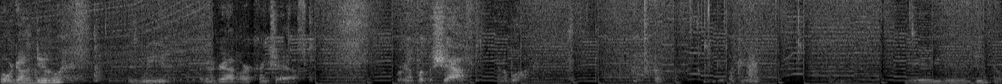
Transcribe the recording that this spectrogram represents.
what we're gonna do is we are gonna grab our crankshaft. We're gonna put the shaft in the block. Get up here. Very, very gentle.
